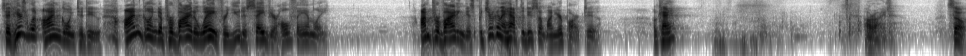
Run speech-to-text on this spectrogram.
said, here's what I'm going to do. I'm going to provide a way for you to save your whole family. I'm providing this, but you're going to have to do something on your part too. Okay? All right. So,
